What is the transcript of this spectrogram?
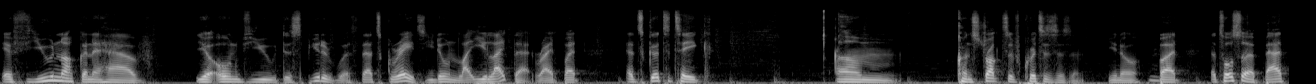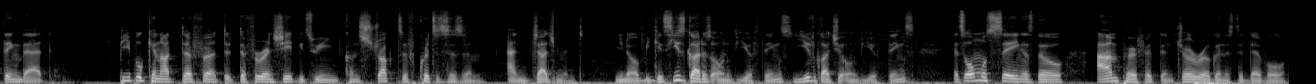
if you're not going to have your own view disputed with, that's great. You don't like, you like that, right? But it's good to take um constructive criticism you know? Hmm. But it's also a bad thing that people cannot differ d- differentiate between constructive criticism and judgment you know? Hmm. Because he's got his own view of things you've got your own view of things. It's almost saying as though i'm perfect and joe rogan is the devil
